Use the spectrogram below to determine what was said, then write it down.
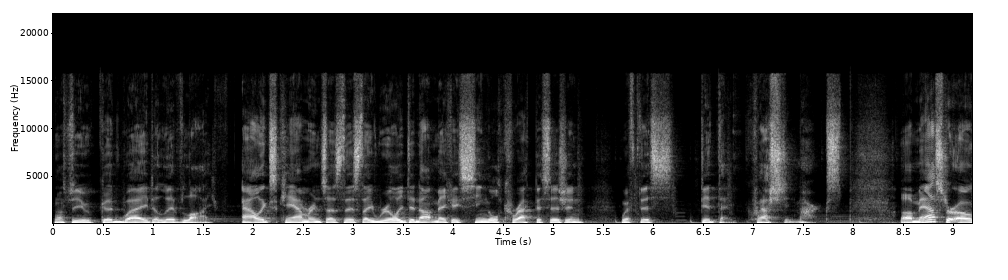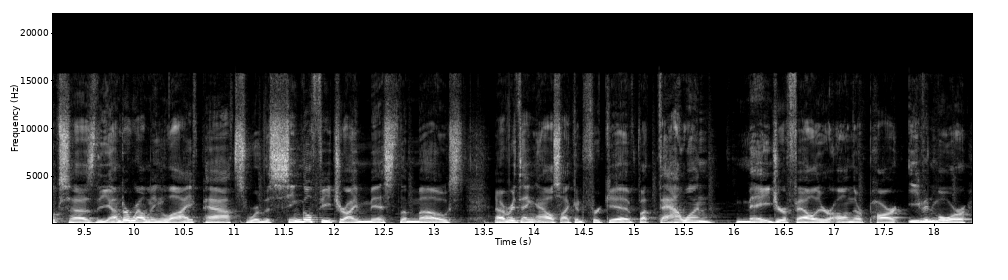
Must be a good way to live life. Alex Cameron says this, they really did not make a single correct decision with this, did they? Question marks. Uh, Master Oaks has the underwhelming life paths were the single feature I missed the most. Everything else I could forgive, but that one, major failure on their part, even more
